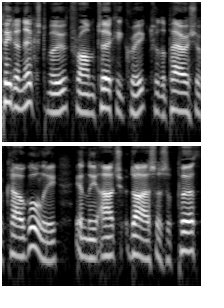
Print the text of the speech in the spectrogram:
Peter next moved from Turkey Creek to the parish of Kalgoorlie in the Archdiocese of Perth,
